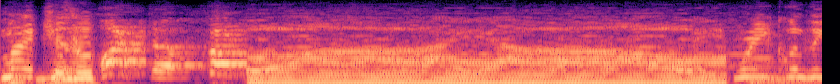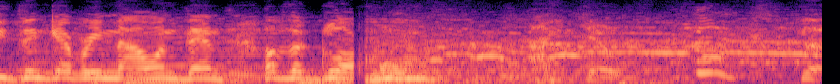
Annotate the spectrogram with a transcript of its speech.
My chisel. What the fuck? I frequently think every now and then of the glory. I don't think so.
